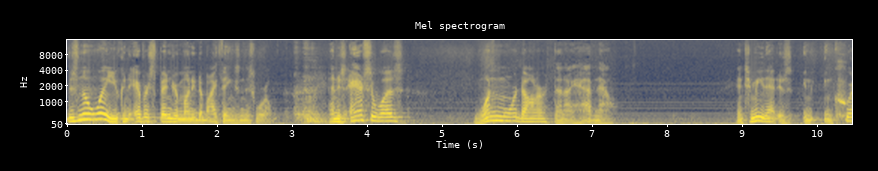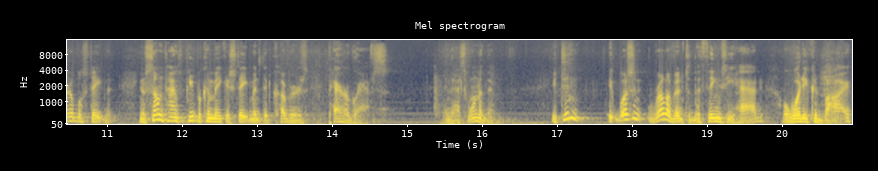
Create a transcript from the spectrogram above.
There's no way you can ever spend your money to buy things in this world. And his answer was, One more dollar than I have now. And to me, that is an incredible statement. You know, sometimes people can make a statement that covers paragraphs, and that's one of them. It didn't. It wasn't relevant to the things he had, or what he could buy,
